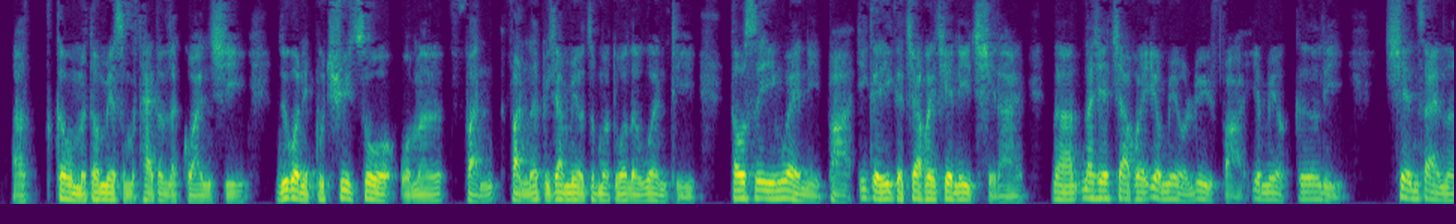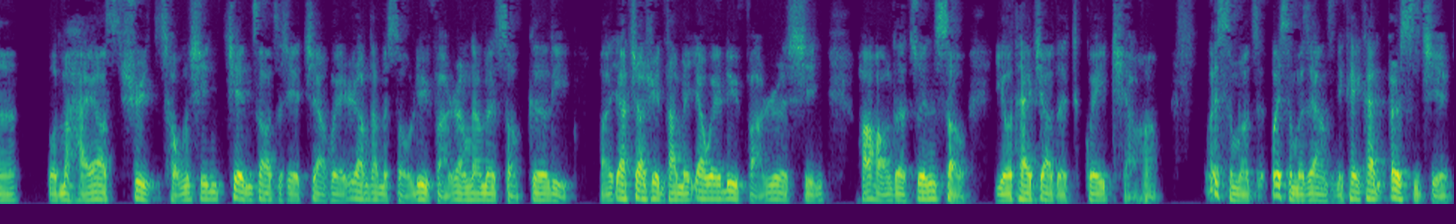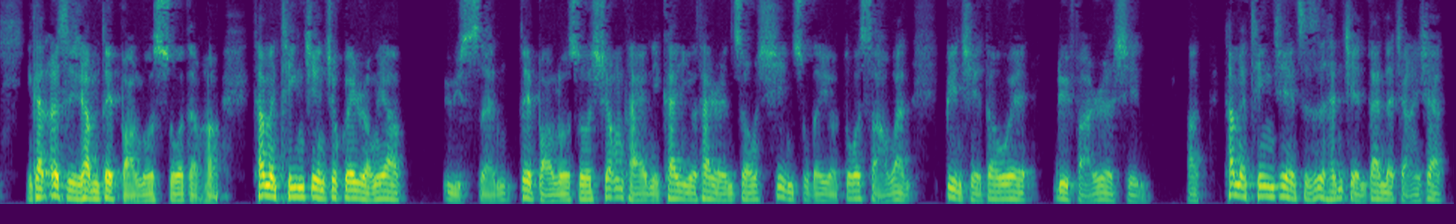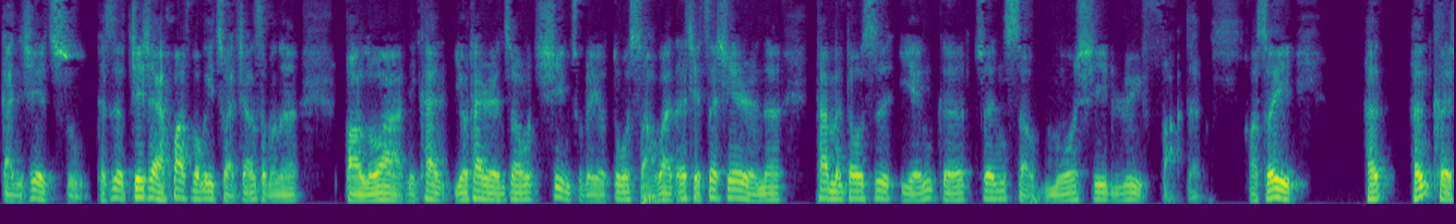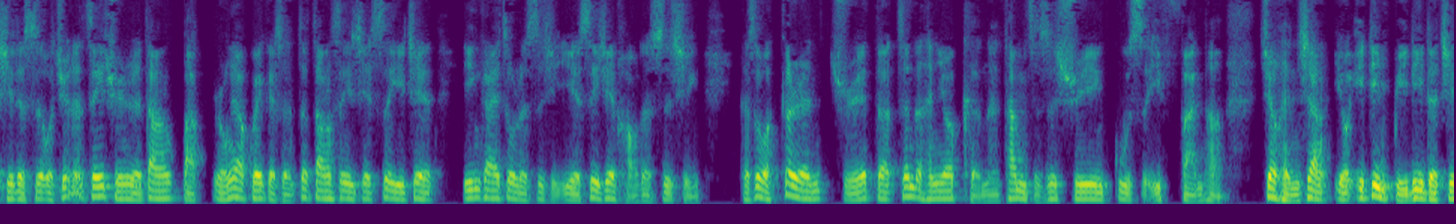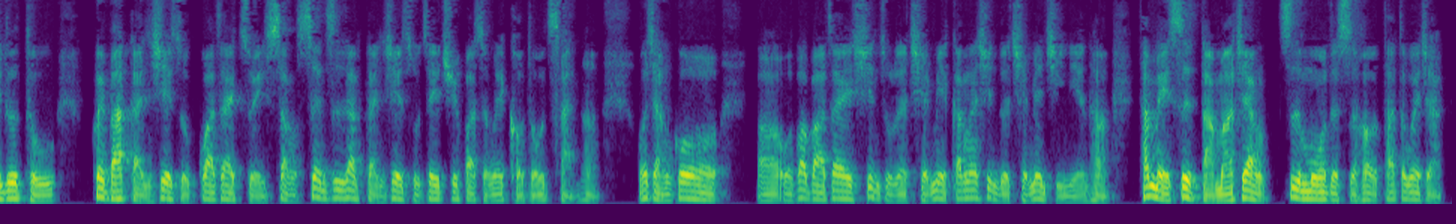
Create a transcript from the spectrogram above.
啊，跟我们都没有什么太多的关系。如果你不去做，我们反反而比较没有这么多的问题，都是因为你把一个一个教会建立起来，那那些教会又没有律法，又没有割礼。现在呢，我们还要去重新建造这些教会，让他们守律法，让他们守割礼啊，要教训他们，要为律法热心，好好的遵守犹太教的规条哈。为什么为什么这样子？你可以看二十节，你看二十节他们对保罗说的哈，他们听见就归荣耀。与神，对保罗说：“兄台，你看犹太人中信主的有多少万，并且都为律法热心。”啊，他们听见只是很简单的讲一下感谢主，可是接下来话锋一转，讲什么呢？保罗啊，你看犹太人中信主的有多少万，而且这些人呢，他们都是严格遵守摩西律法的。啊，所以。很很可惜的是，我觉得这一群人当把荣耀归给神，这当是一件是一件应该做的事情，也是一件好的事情。可是我个人觉得，真的很有可能他们只是虚应故事一番哈，就很像有一定比例的基督徒会把感谢主挂在嘴上，甚至让感谢主这一句话成为口头禅哈。我讲过啊，我爸爸在信主的前面，刚刚信主的前面几年哈，他每次打麻将自摸的时候，他都会讲。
